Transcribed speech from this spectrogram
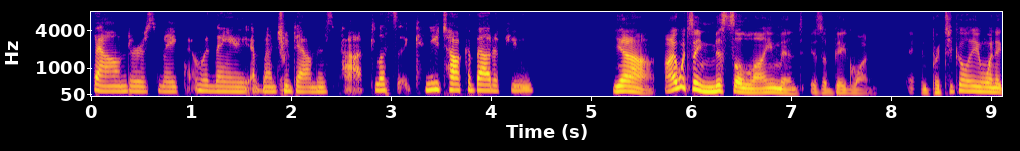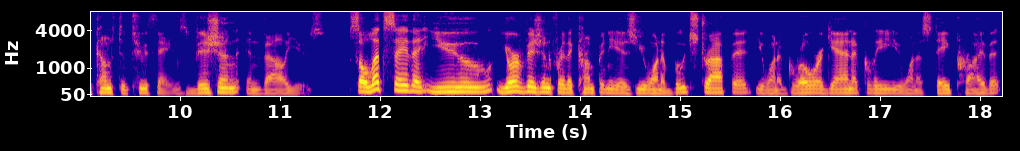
founders make when they venture down this path. Let's can you talk about a few? Yeah, I would say misalignment is a big one. And particularly when it comes to two things, vision and values. So let's say that you your vision for the company is you want to bootstrap it, you want to grow organically, you want to stay private,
